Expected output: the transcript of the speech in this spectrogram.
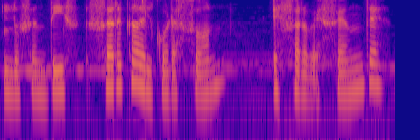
¿Lo sentís cerca del corazón, efervescente?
